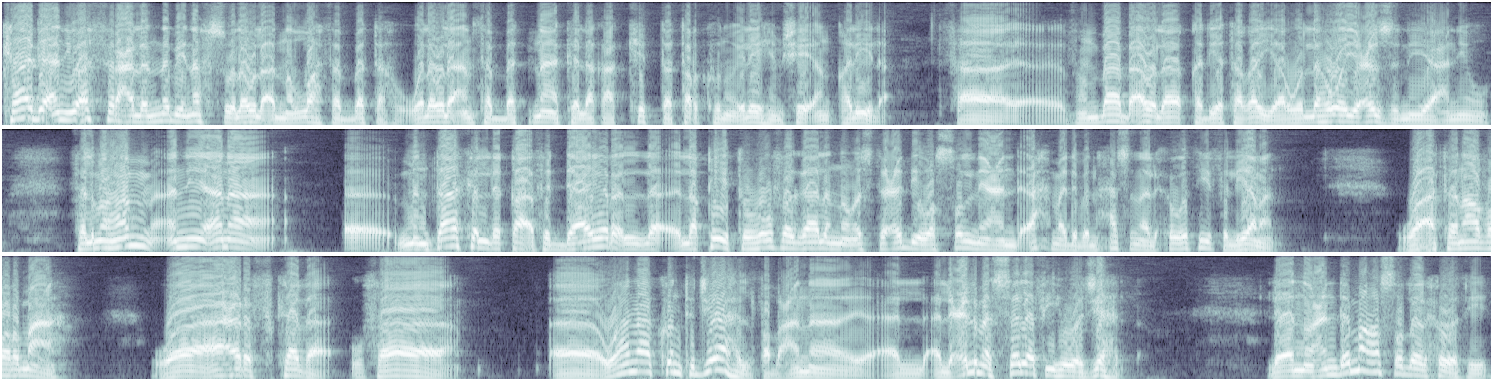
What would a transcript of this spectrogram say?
كاد أن يؤثر على النبي نفسه لولا أن الله ثبته ولولا أن ثبتناك لقد كدت تركن إليهم شيئا قليلا. فمن باب أولى قد يتغير ولا هو يعزني يعني. فالمهم أني أنا آه، من ذاك اللقاء في الداير لقيته فقال إنه مستعد يوصلني عند أحمد بن حسن الحوثي في اليمن وأتناظر معه وأعرف كذا. ف آه، وأنا كنت جاهل طبعا العلم السلفي هو جهل لأنه عندما أصل الحوثي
